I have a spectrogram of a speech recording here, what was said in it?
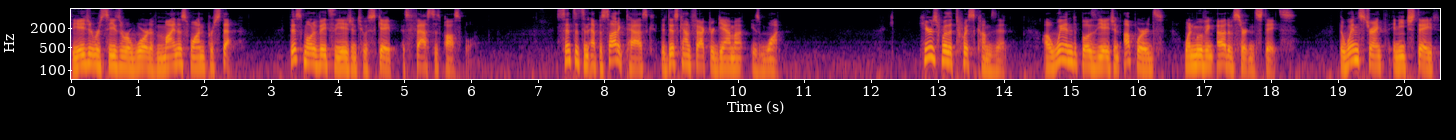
The agent receives a reward of minus one per step. This motivates the agent to escape as fast as possible. Since it's an episodic task, the discount factor gamma is 1. Here's where the twist comes in. A wind blows the agent upwards when moving out of certain states. The wind strength in each state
